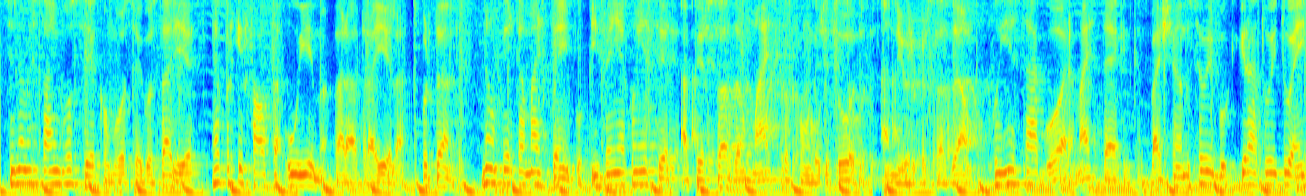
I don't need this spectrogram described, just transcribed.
Se não está em você como você gostaria, é porque falta o imã para atraí-la. Portanto, não perca mais tempo e venha conhecer a persuasão mais profunda de todas, a neuropersuasão. Conheça agora mais técnicas baixando seu e-book gratuito em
